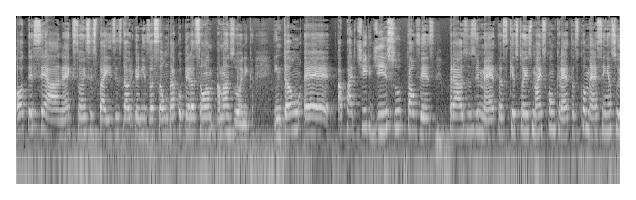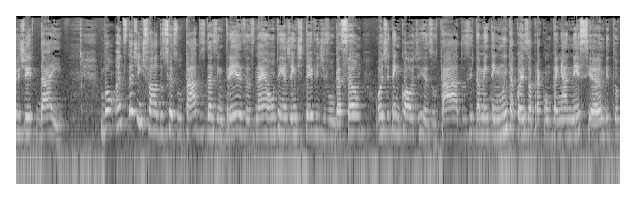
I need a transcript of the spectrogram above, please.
OTCA, né, que são esses países da Organização da Cooperação Amazônica. Então, é, a partir disso, talvez prazos e metas, questões mais concretas comecem a surgir daí. Bom, antes da gente falar dos resultados das empresas, né? Ontem a gente teve divulgação, hoje tem call de resultados e também tem muita coisa para acompanhar nesse âmbito.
